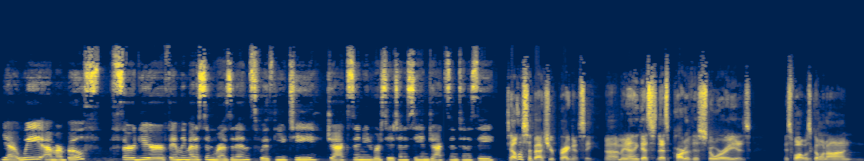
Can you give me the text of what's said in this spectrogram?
Yeah, we um, are both third year family medicine residents with UT Jackson, University of Tennessee in Jackson, Tennessee. Tell us about your pregnancy. Uh, I mean, I think that's that's part of this story is is what was going on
